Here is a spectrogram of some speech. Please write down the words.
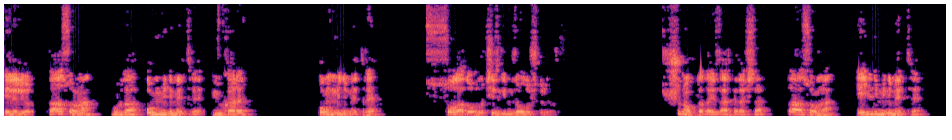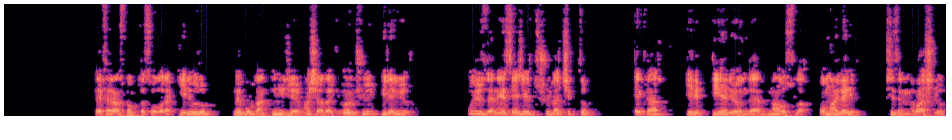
belirliyorum. Daha sonra burada 10 mm yukarı 10 mm sola doğru çizgimizi oluşturuyoruz. Şu noktadayız arkadaşlar. Daha sonra 50 mm referans noktası olarak geliyorum ve buradan ineceğim aşağıdaki ölçüyü bilemiyorum. Bu yüzden ESC tuşuyla çıktım. Tekrar gelip diğer yönden mouse'la onaylayıp çizimime başlıyorum.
